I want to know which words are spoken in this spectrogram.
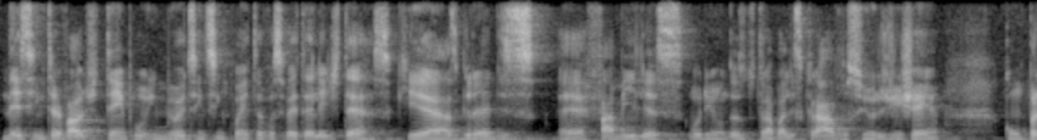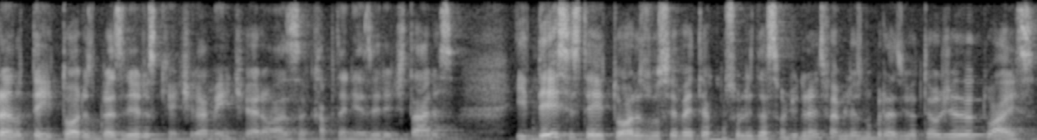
Nesse intervalo de tempo, em 1850, você vai ter a lei de terras, que é as grandes é, famílias oriundas do trabalho escravo, os senhores de engenho, comprando territórios brasileiros que antigamente eram as capitanias hereditárias. E desses territórios você vai ter a consolidação de grandes famílias no Brasil até os dias atuais.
